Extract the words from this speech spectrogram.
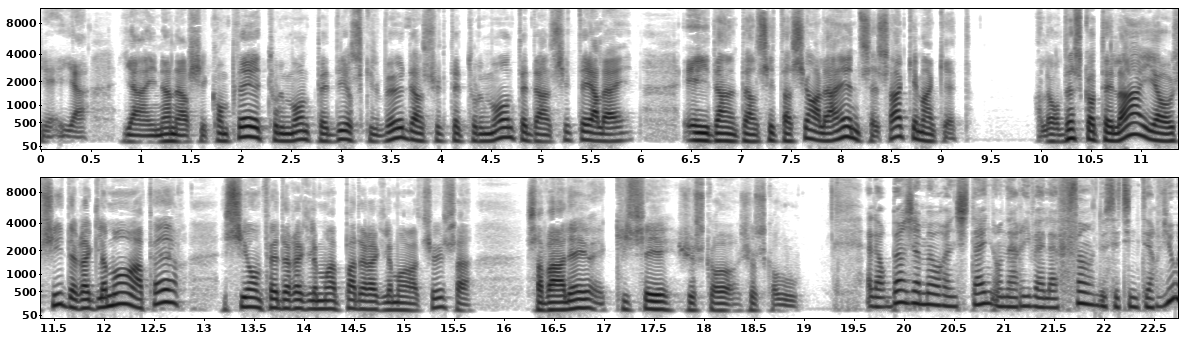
Il y, a, il y a une anarchie complète, tout le monde peut dire ce qu'il veut, d'insulter tout le monde et d'inciter à la haine. Et d'incitation à la haine, c'est ça qui m'inquiète. Alors de ce côté-là, il y a aussi des règlements à faire. Si on fait des règlements, pas de règlements là-dessus, ça, ça va aller, qui sait, jusqu'au bout. Alors Benjamin Orenstein, on arrive à la fin de cette interview.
